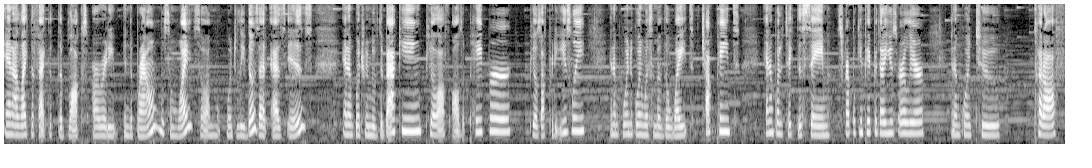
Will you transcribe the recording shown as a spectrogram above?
And I like the fact that the blocks are already in the brown with some white, so I'm going to leave those at as is. And I'm going to remove the backing, peel off all the paper, peels off pretty easily. And I'm going to go in with some of the white chalk paint and I'm going to take the same scrapbooking paper that I used earlier and I'm going to cut off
